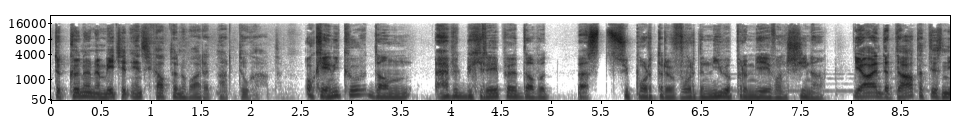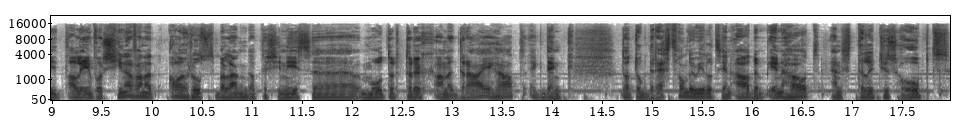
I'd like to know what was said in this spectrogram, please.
te kunnen een beetje inschatten waar het naartoe gaat. Oké, Nico, dan heb ik begrepen dat we best supporteren voor de nieuwe premier van China. Ja, inderdaad. Het is niet alleen voor China van het allergrootste belang dat de Chinese motor terug aan het draaien gaat. Ik denk dat ook de rest van de wereld zijn adem inhoudt en stilletjes hoopt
